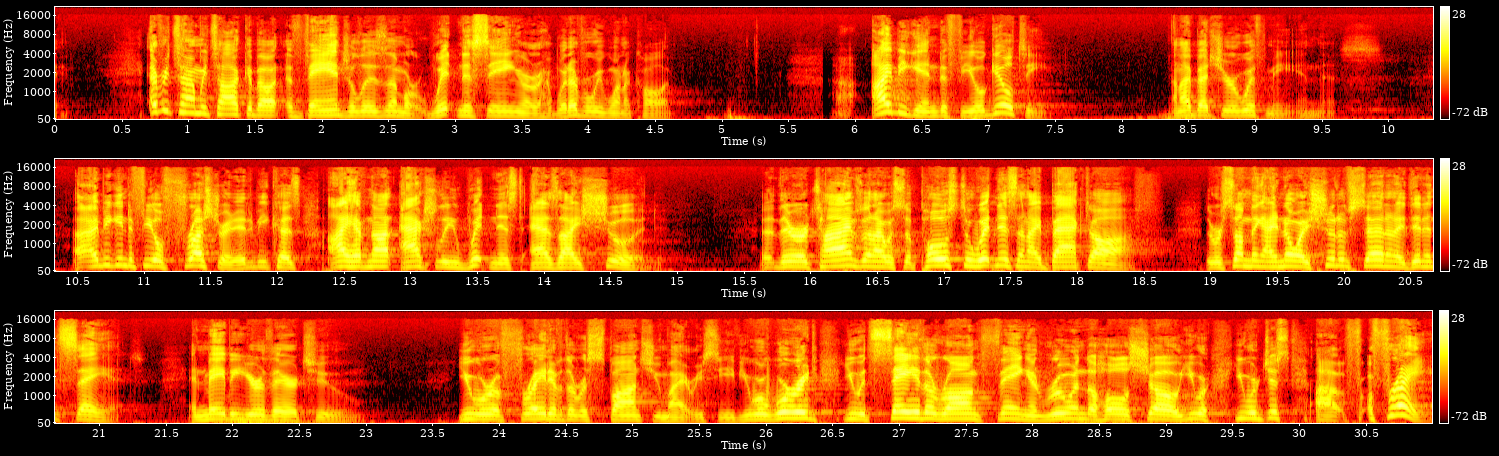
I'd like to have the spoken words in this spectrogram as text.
Every time we talk about evangelism or witnessing or whatever we want to call it, I begin to feel guilty. And I bet you're with me in this. I begin to feel frustrated because I have not actually witnessed as I should. Uh, there are times when I was supposed to witness and I backed off. There was something I know I should have said and I didn't say it. And maybe you're there too. You were afraid of the response you might receive. You were worried you would say the wrong thing and ruin the whole show. You were, you were just uh, f- afraid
